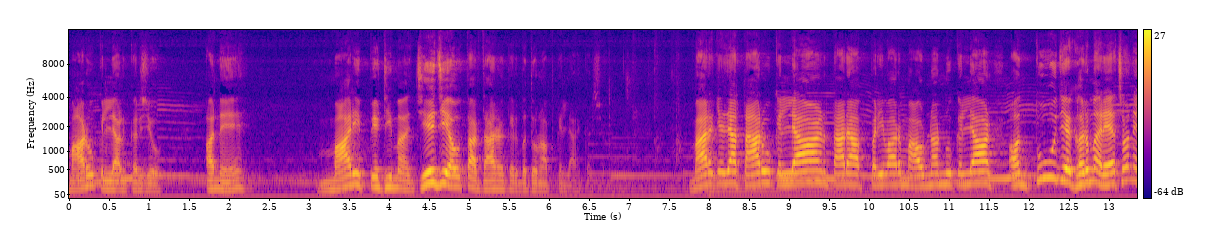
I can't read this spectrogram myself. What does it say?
મારું કલ્યાણ કરજો અને મારી પેઢીમાં જે જે અવતાર ધારણ કરી બધું આપ કલ્યાણ કરજો. મારે કે જા, તારું કલ્યાણ, તારા પરિવારમાં આવનારનું કલ્યાણ, અને તું જે ઘરમાં રહે છો ને,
